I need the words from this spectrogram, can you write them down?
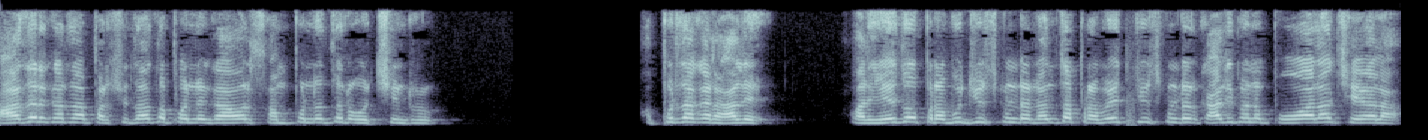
ఆధారకత పరిశుధాత పన్ను కావాలి సంపన్నతను వచ్చిండ్రు. అప్పుడు దాకా రాలే. వాళ్ళు ఏదో ప్రభు చూసుకుంటారు అంతా ప్రభు చూసుకుంటారు. ఖాళీ మనం పోవాలా చేయాలా?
